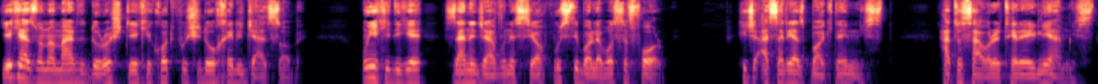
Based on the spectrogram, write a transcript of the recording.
یکی از اونا مرد درشتیه که کت پوشیده و خیلی جذابه. اون یکی دیگه زن جوون سیاه پوستی با لباس فرم. هیچ اثری از باگدن نیست. حتی سوار تریلی هم نیست.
